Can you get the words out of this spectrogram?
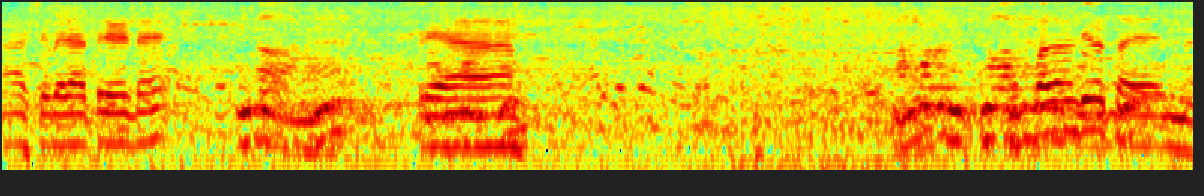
ആ ശിവരാത്രിയുടെ ഒമ്പതാം ദിവസമായ ഇന്ന്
